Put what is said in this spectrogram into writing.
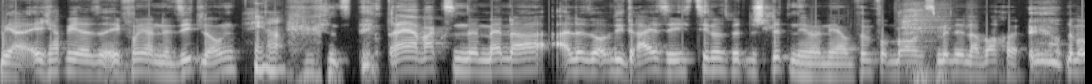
Ja, ich habe hier, ich wohne ja in einer Siedlung. Ja. Drei erwachsene Männer, alle so um die 30, ziehen uns mit einem Schlitten hin und her um 5 Uhr morgens mitten in der Woche. Und immer,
